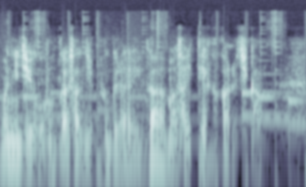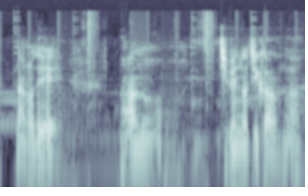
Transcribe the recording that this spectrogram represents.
まあ、25分から30分ぐらいが、まあ最低かかる時間。なので、あの、自分の時間が、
